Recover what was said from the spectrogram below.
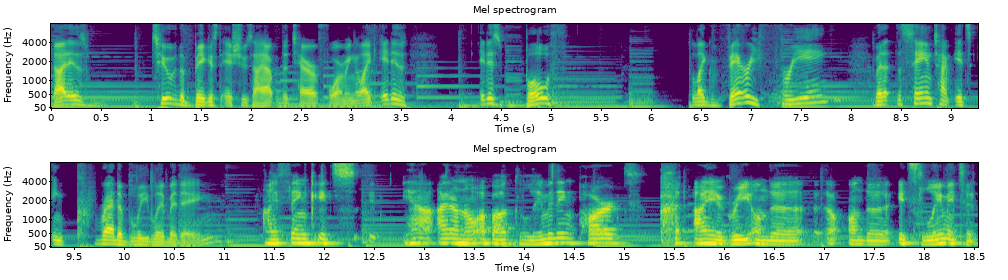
That is two of the biggest issues I have with the terraforming. Like it is it is both like very freeing, but at the same time it's incredibly limiting. I think it's it, yeah. I don't know about the limiting part, but I agree on the uh, on the it's limited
